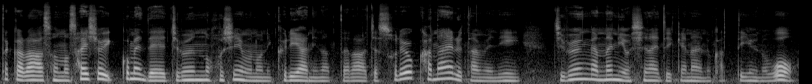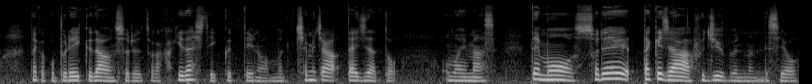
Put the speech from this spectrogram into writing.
だからその最初1個目で自分の欲しいものにクリアになったらじゃあそれを叶えるために自分が何をしないといけないのかっていうのをなんかこうブレイクダウンするとか書き出していくっていうのはめちゃめちゃ大事だと思います。でもそれだけじゃ不十分なんですよ。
